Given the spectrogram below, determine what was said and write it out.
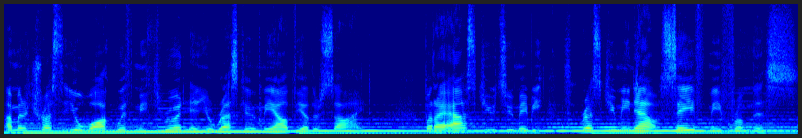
I'm going to trust that you'll walk with me through it and you'll rescue me out the other side. But I ask you to maybe rescue me now, save me from this.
